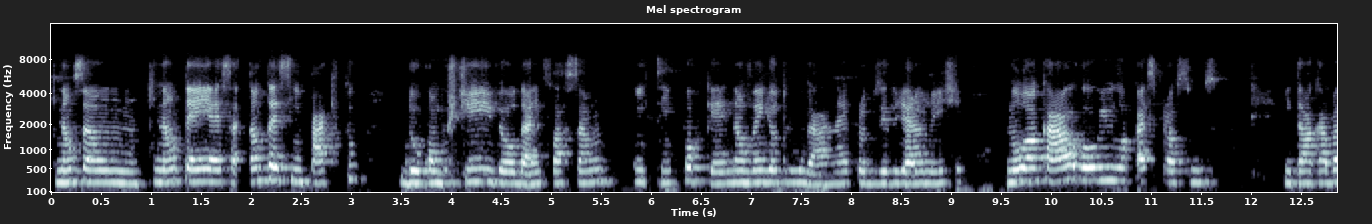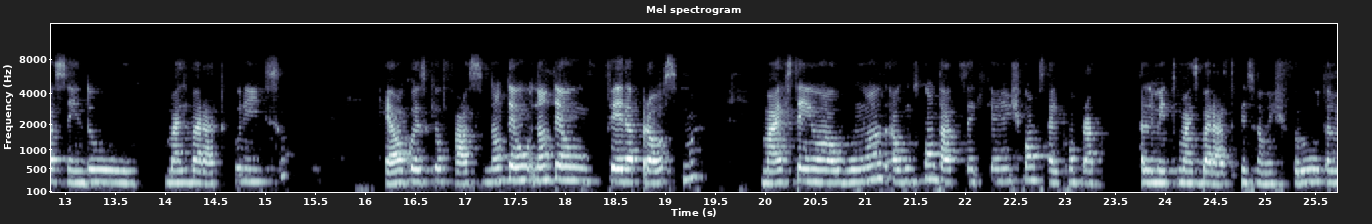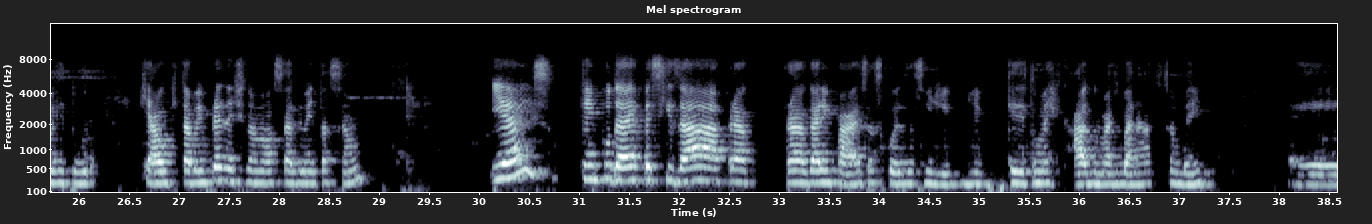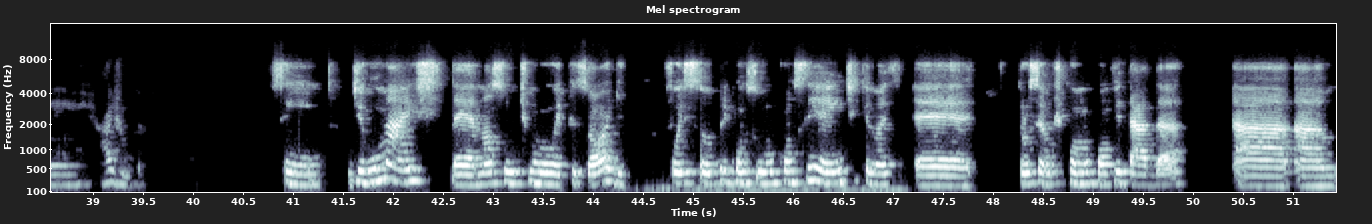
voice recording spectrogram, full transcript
que não são, que não tem essa, tanto esse impacto do combustível, da inflação em si, porque não vem de outro lugar, né? Produzido geralmente no local ou em locais próximos. Então acaba sendo mais barato por isso. É uma coisa que eu faço. Não tenho, não tenho feira próxima, mas tenho algumas, alguns contatos aqui que a gente consegue comprar alimento mais barato, principalmente fruta, verdura, que é algo que está bem presente na nossa alimentação. E é isso. Quem puder pesquisar para garimpar essas coisas assim de, de quesito mercado mais barato também, é, ajuda. Sim, digo mais, né, nosso último episódio foi sobre consumo consciente, que nós é, trouxemos como convidada a, a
